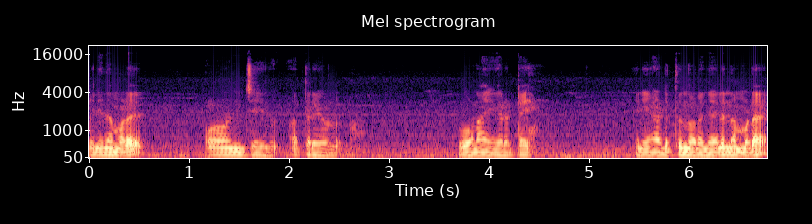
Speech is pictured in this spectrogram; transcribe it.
ഇനി നമ്മൾ ഓൺ ചെയ്തു. അത്രയേ ഉള്ളൂ. ഓണായി വരട്ടെ. ഇനി അടുത്തെന്ന് പറഞ്ഞാൽ നമ്മുടെ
